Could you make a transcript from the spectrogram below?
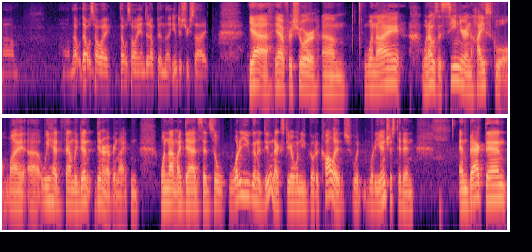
um, um, that that was how I that was how I ended up in the industry side. Yeah, yeah, for sure. Um, when I when I was a senior in high school, my uh, we had family din- dinner every night, and one night my dad said, "So what are you going to do next year when you go to college? What what are you interested in?" And back then,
